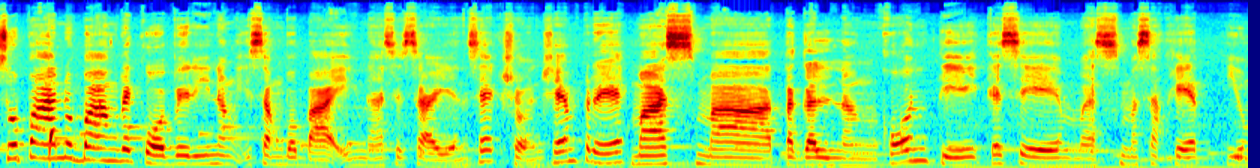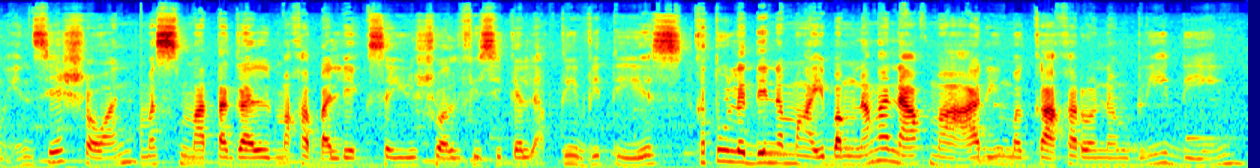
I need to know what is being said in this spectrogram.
So, paano ba ang recovery ng isang babaeng na cesarean section? Siyempre, mas matagal ng konti kasi mas masakit yung incision, mas matagal makabalik sa usual physical activities. Katulad din ng mga ibang nanganak, maaaring magkakaroon ng bleeding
